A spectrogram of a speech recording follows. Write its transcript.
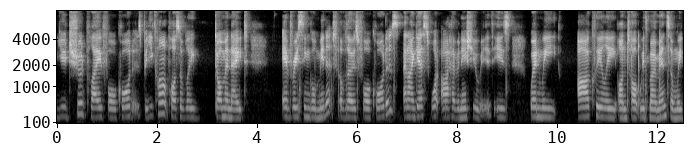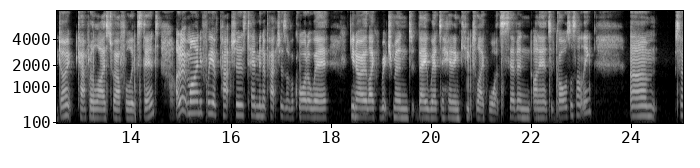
you should play four quarters, but you can't possibly dominate every single minute of those four quarters. And I guess what I have an issue with is when we are clearly on top with momentum, we don't capitalize to our full extent. I don't mind if we have patches, 10 minute patches of a quarter where, you know, like Richmond, they went ahead and kicked like what, seven unanswered goals or something. Um, so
